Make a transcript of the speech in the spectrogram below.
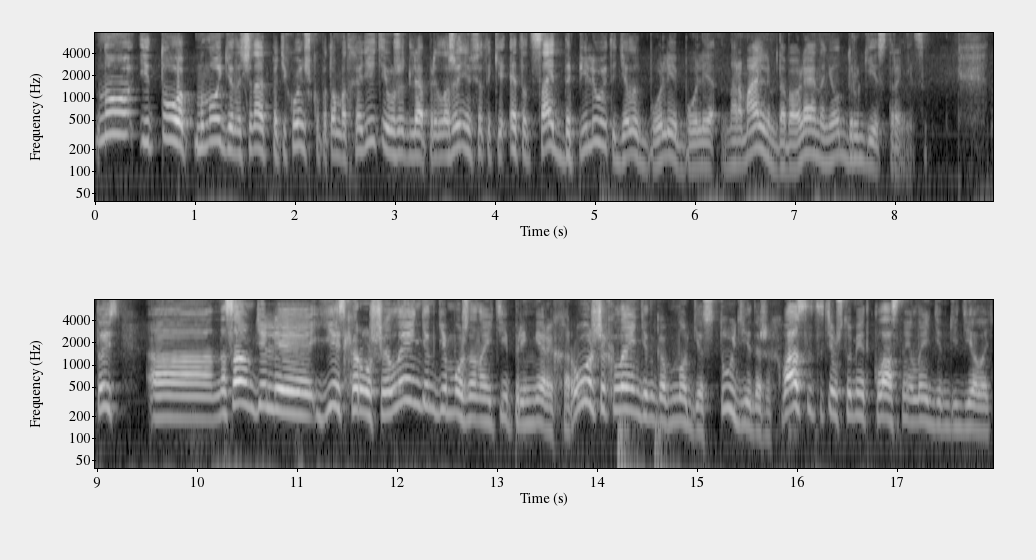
Но и то многие начинают потихонечку потом отходить, и уже для приложения все-таки этот сайт допиливают и делают более и более нормальным, добавляя на него другие страницы. То есть, э, на самом деле, есть хорошие лендинги, можно найти примеры хороших лендингов, многие студии даже хвастаются тем, что умеют классные лендинги делать.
